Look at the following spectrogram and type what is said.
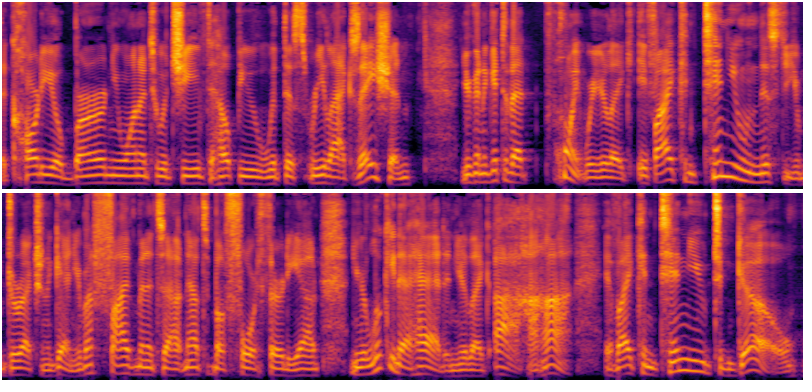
the cardio burn you wanted to achieve to help you with this relaxation, you're going to get to that point where you're like, if I continue in this direction again, you're about five minutes out. Now it's about four thirty out, you're looking ahead, and you're like, ah, ha, ha. If I continue to go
